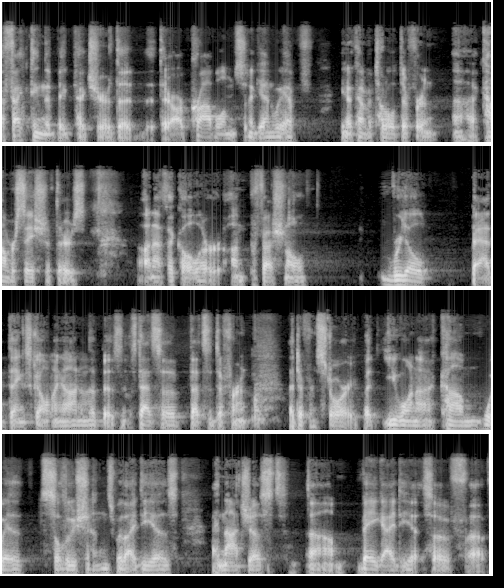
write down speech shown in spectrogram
affecting the big picture. That, that there are problems, and again, we have you know kind of a total different uh, conversation if there's unethical or unprofessional, real bad things going on in the business. That's a that's a different a different story but you want to come with solutions with ideas and not just um, vague ideas of, of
